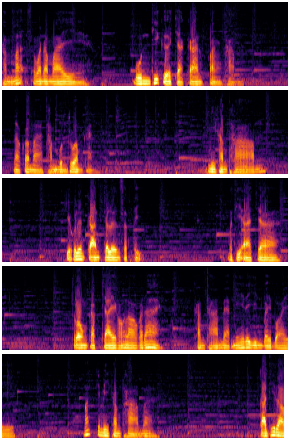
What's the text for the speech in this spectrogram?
ธรรมะสวรรมัยเนี่ยบุญที่เกิดจากการฟังธรรม เราก็มาทำบุญร่วมกัน มีคำถาม เกี่ยวกับเรื่องการเจริญสติบางทีอาจจะ ตรงกับใจของเราก็ได้คำถามแบบนี้ได้ยินบ่อยๆ มักจะมีคำถามว่าการที่เรา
